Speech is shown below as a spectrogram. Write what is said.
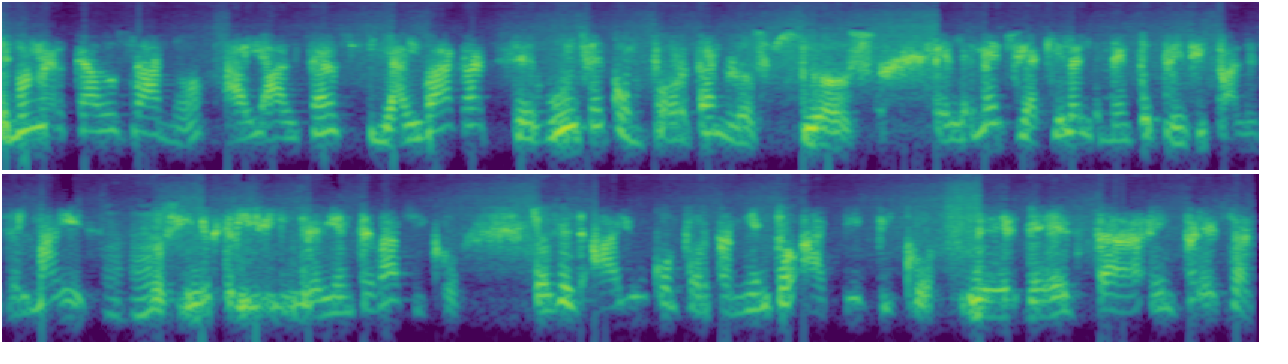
En un mercado sano hay altas y hay bajas según se comportan los, los elementos y aquí el elemento principal es el maíz, los el ingrediente básico. Entonces hay un comportamiento atípico de, de esta empresa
